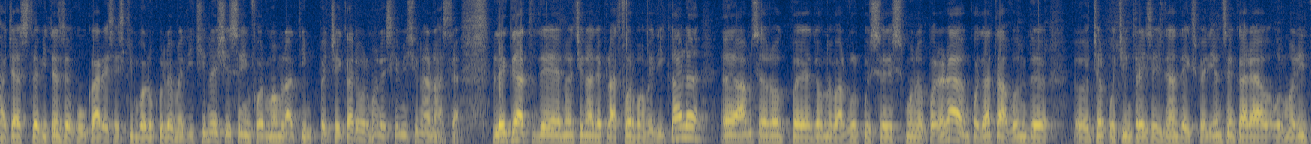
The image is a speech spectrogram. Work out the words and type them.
această viteză cu care se schimbă lucrurile medicină și să informăm la timp pe cei care urmăresc emisiunea noastră. Legat de noțiunea de platformă medicală, uh, am să rog pe domnul Valvulcu să spună părerea, încă o dată având uh, cel puțin 30 de ani de experiență în care a urmărit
